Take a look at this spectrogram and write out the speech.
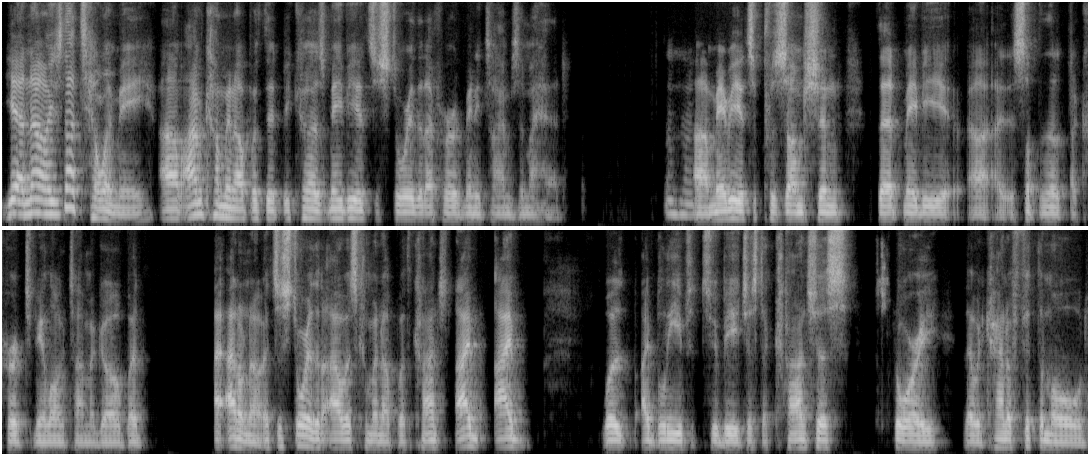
Yeah, no, he's not telling me. Um, I'm coming up with it because maybe it's a story that I've heard many times in my head. Mhm. Uh, maybe it's a presumption that maybe uh, something that occurred to me a long time ago, but I, I don't know. It's a story that I was coming up with. Con- I I was I believed to be just a conscious story that would kind of fit the mold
